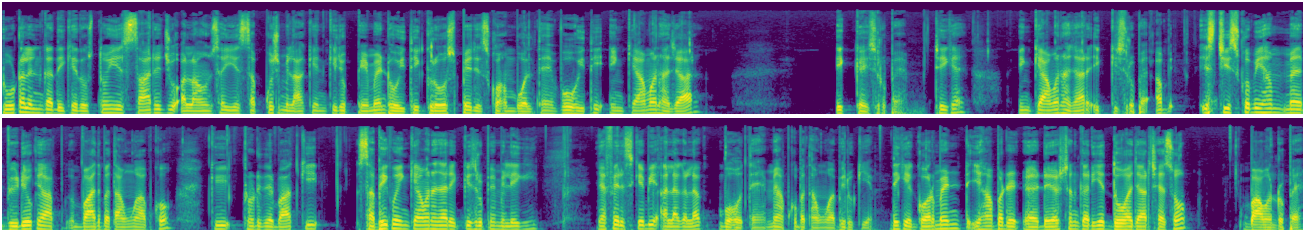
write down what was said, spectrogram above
टोटल इनका देखिए दोस्तों, ये सारे जो अलाउंस है, ये सब कुछ मिला के इनकी जो पेमेंट हुई थी ग्रोस पे, जिसको हम बोलते हैं, वो हुई थी इक्यावन हज़ार इक्कीस रुपये ठीक है? इक्यावन हज़ार इक्कीस रुपये अब इस चीज़ को भी हम, मैं वीडियो के आप, बाद बताऊँगा आपको कि थोड़ी देर बाद कि सभी को इक्यावन हज़ार इक्कीस रुपये मिलेगी, या फिर इसके भी अलग अलग वो होते हैं, मैं आपको बताऊँगा, अभी रुकिए। देखिए गवर्नमेंट यहाँ पर डायरेक्शन करिए दो हज़ार छः सौ बावन रुपये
